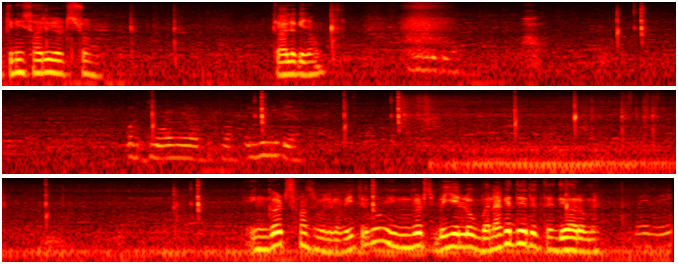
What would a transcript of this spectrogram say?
इतनी सारी रेडस्टोन क्या लेके जाऊँ ये लेके जा और दुआ में याद रखना ये इंगट्स कहाँ से मिल गए? भाई तेरे को इंगट्स भाई ये लोग बना के दे देते हैं दीवारों में। नहीं नहीं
